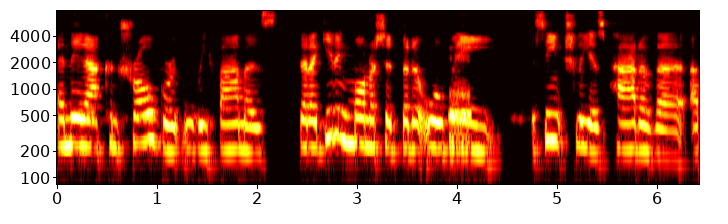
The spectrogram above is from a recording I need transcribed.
And then our control group will be farmers that are getting monitored, but it will be essentially as part of a, a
